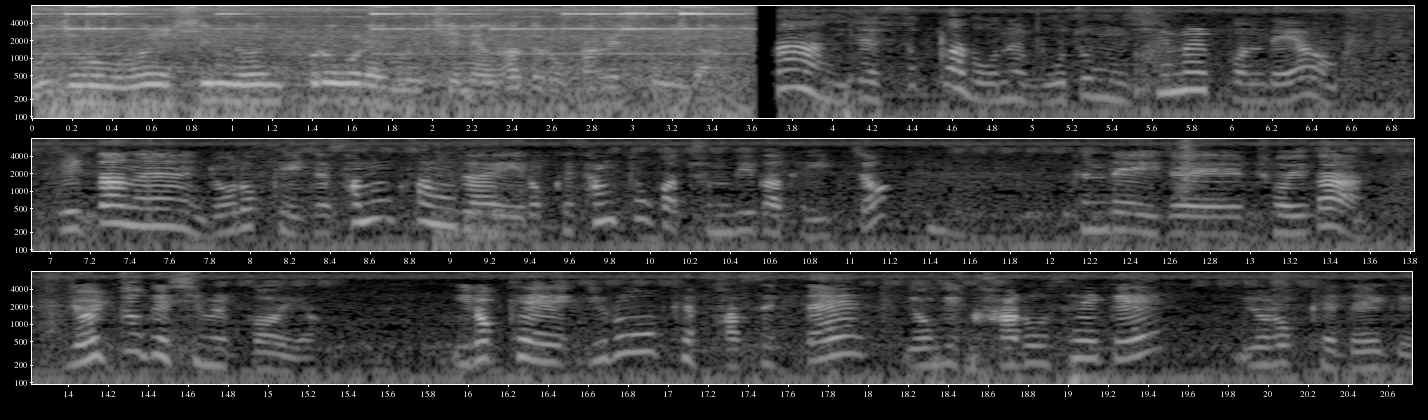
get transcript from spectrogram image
모종을 심는 프로그램을 진행하도록 하겠습니다. 랑 이제 쑥갓 오늘 모종 심을 건데요. 일단은 이렇게 이제 사목상자에 이렇게 상토가 준비가 돼 있죠. 근데 이제 저희가 12개 심을 거예요. 이렇게 이렇게 봤을 때 여기 가로 3개, 이렇게 4개.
